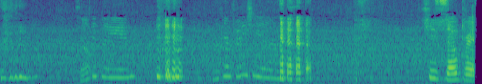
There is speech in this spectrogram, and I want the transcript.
Selfie queen. Look how pretty she is. She's so pretty.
